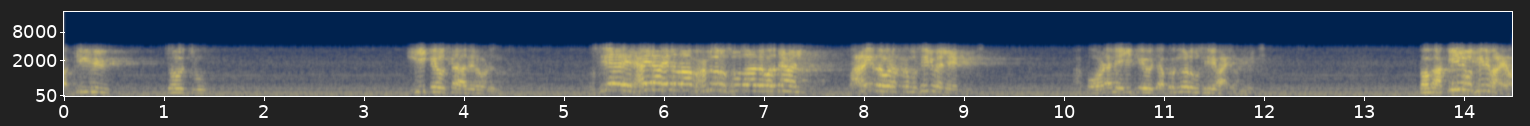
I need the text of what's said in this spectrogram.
വക്കീൽ ചോദിച്ചു ഈ കെ ഉസ്താദിനോട് മുസ്ലിയാരെ മുഹമ്മദ് മഹമ്മദ് എന്ന് പറഞ്ഞാൽ പറയുന്നവരൊക്കെ മുസ്ലിം അല്ലേ? ഉടനെ ഈ ചോദിച്ചു അപ്പൊ നിങ്ങൾ മുസ്ലിം ആയിരുന്നു ചോദിച്ചു. ഇപ്പൊ വക്കീൽ മുസ്ലിമായോ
